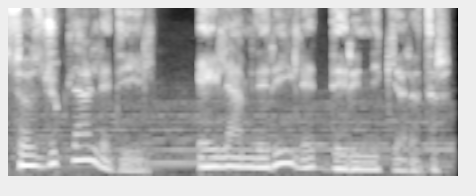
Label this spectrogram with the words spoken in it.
Sözcüklerle değil, eylemleriyle derinlik yaratır.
